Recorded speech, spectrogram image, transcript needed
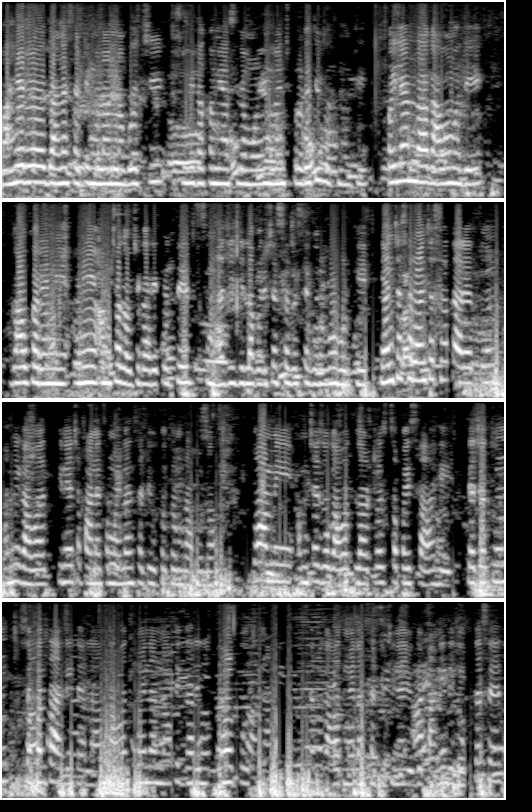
बाहेर जाण्यासाठी मुलांना बसची सुविधा कमी असल्यामुळे मुलांची प्रगती होत नव्हती. पहिल्यांदा गावामध्ये गावकऱ्यांनी आणि आमच्या गावचे कार्यकर्ते माजी जिल्हा परिषद सदस्य गुरुभाऊ बोडके यांच्या सर्वांच्या सहकार्यातून आम्ही गावात पिण्याच्या पाण्याचा महिलांसाठी उपक्रम राबवला. तो आम्ही आमच्या जो गावातला ट्रस्टचा पैसा आहे त्याच्यातून सफलता आली त्याला. गावात महिलांना ते घरी नळ पोहोचून आम्ही सर्व गावात महिलांसाठी योग्य पाणी दिले. तसेच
